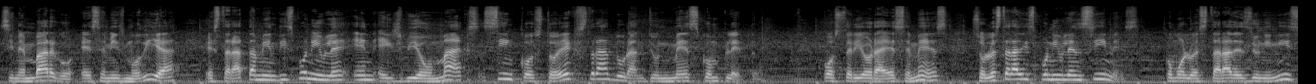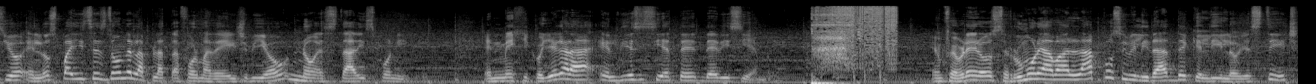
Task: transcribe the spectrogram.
sin embargo, ese mismo día estará también disponible en HBO Max sin costo extra durante un mes completo. Posterior a ese mes, solo estará disponible en cines, como lo estará desde un inicio en los países donde la plataforma de HBO no está disponible. En México llegará el 17 de diciembre. En febrero se rumoreaba la posibilidad de que Lilo y Stitch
